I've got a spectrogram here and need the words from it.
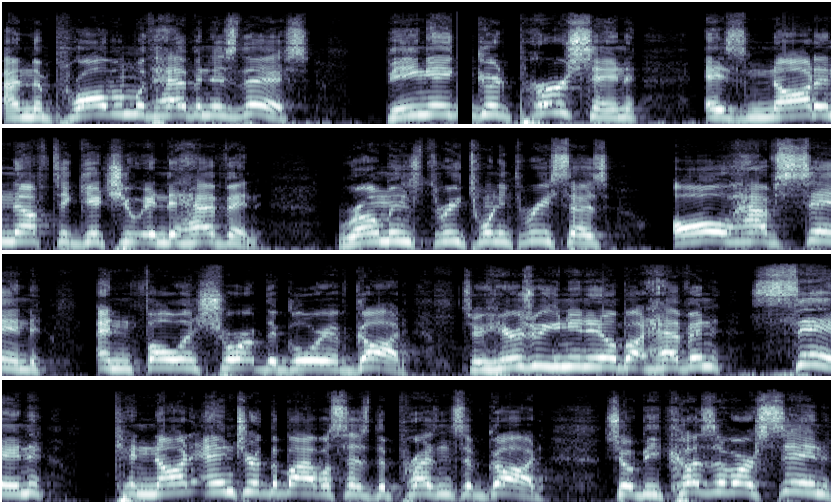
And the problem with heaven is this being a good person is not enough to get you into heaven. Romans 3:23 says, all have sinned and fallen short of the glory of God. So here's what you need to know about heaven sin cannot enter, the Bible says, the presence of God. So because of our sin,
